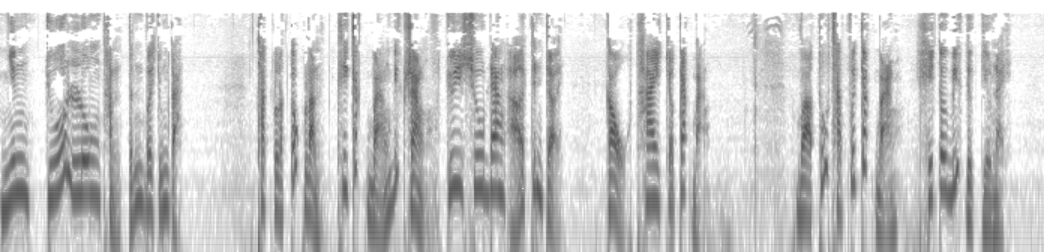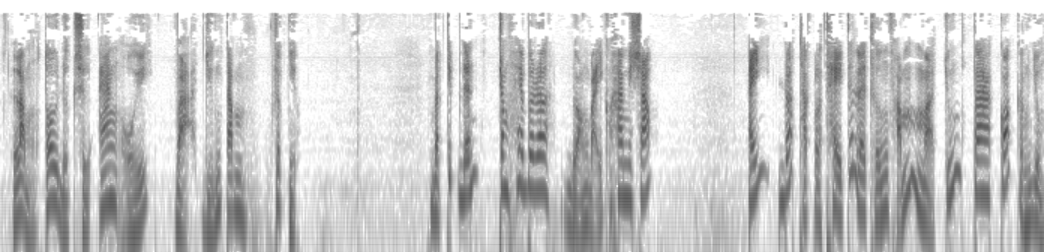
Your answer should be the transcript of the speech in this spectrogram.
nhưng Chúa luôn thành tín với chúng ta. Thật là tốt lành khi các bạn biết rằng Chúa Giêsu đang ở trên trời, cầu thay cho các bạn. Và thú thật với các bạn, khi tôi biết được điều này, lòng tôi được sự an ủi và dưỡng tâm rất nhiều. Và tiếp đến trong Hebrew đoạn 7 có 26. Ấy, đó thật là thầy tế lễ thượng phẩm mà chúng ta có cần dùng.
